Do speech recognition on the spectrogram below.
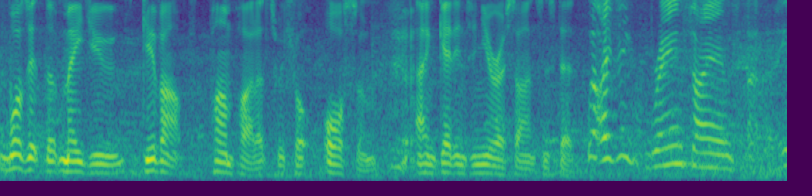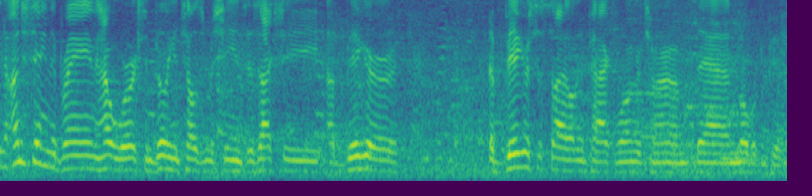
was it that made you give up Palm Pilots, which were awesome, and get into neuroscience instead? Well, I think brain science, uh, you know, understanding the brain, how it works, and building intelligent machines is actually a bigger, a bigger societal impact longer term than mobile computing.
